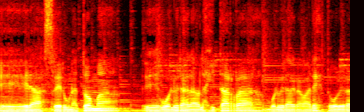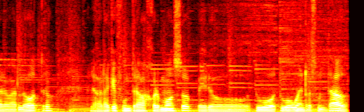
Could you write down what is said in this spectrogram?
Eh, era hacer una toma, eh, volver a grabar las guitarras, volver a grabar esto, volver a grabar lo otro. La verdad que fue un trabajo hermoso, pero tuvo, tuvo buen resultado.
